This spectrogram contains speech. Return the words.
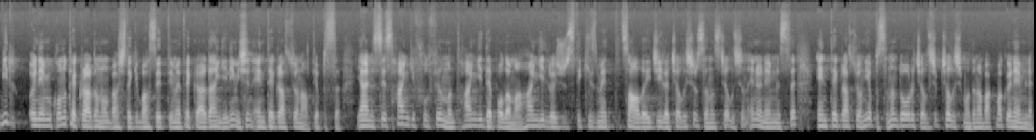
Bir önemli konu tekrardan o baştaki bahsettiğime tekrardan geleyim işin entegrasyon altyapısı. Yani siz hangi fulfillment, hangi depolama, hangi lojistik hizmet sağlayıcıyla çalışırsanız çalışın en önemlisi entegrasyon yapısının doğru çalışıp çalışmadığına bakmak önemli.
